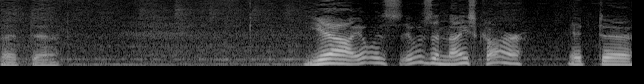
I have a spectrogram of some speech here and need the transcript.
But uh, yeah, it was it was a nice car. It uh,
